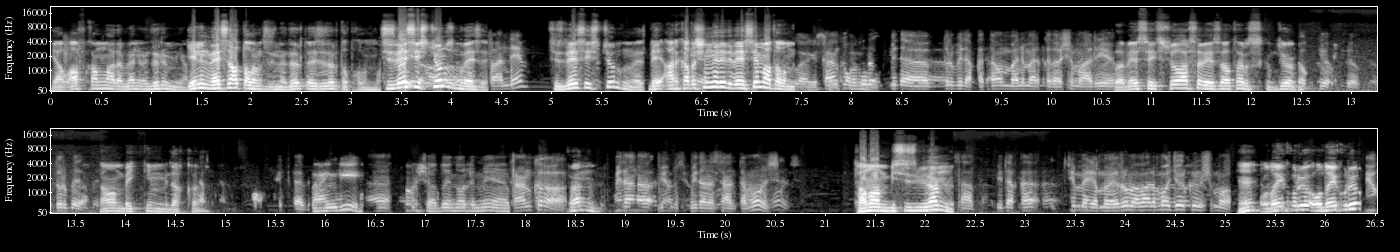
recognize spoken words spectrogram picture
Ya Afganlara ben ölürüm ya. Gelin vs atalım sizinle. 4 vs 4 atalım. Siz vs istiyorsunuz mu vs? Efendim? Siz vs istiyor musunuz vs? Ve arkadaşın ne dedi? vs mi atalım? Kanka dur bir, de, dur bir dakika tamam benim arkadaşım arıyor. vs istiyorlarsa vs atarız sıkıntı yok. Yok yok yok. Dur bir dakika. Tamam bekleyin bir dakika. Bir. Bangi. Ha. Shadow no leme. Kanka Efendim? bir tane bir tane sen tamam mısın? Tamam bir siz bir ben mi? Sen bir dakika. Şimdi merum var ama jor konuşma. He? Odayı kuruyor, odayı kuruyor. Yok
